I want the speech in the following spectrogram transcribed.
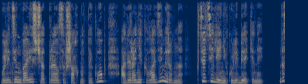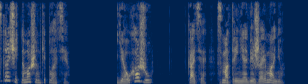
Валентин Борисович отправился в шахматный клуб, а Вероника Владимировна — к тете Лене Кулебякиной, дострочить на машинке платье. «Я ухожу. Катя, смотри, не обижай Маню.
